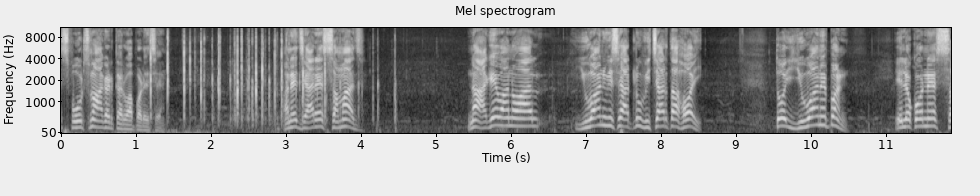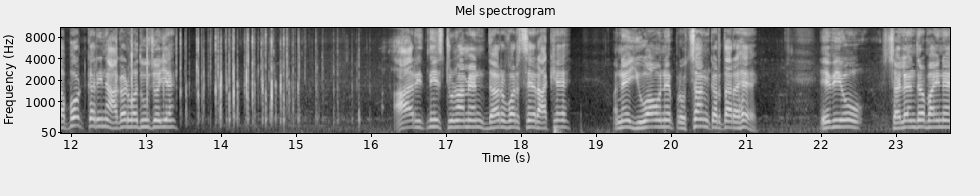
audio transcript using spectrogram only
સ્પોર્ટ્સમાં આગળ કરવા પડે છે. અને જ્યારે સમાજ ના, આગેવાનો આ યુવાન વિશે આટલું વિચારતા હોય તો યુવાને પણ એ લોકોને સપોર્ટ કરીને આગળ વધવું જોઈએ. આ રીતની જ ટુર્નામેન્ટ દર વર્ષે રાખે અને યુવાઓને પ્રોત્સાહન કરતા રહે એવી હું શૈલેન્દ્રભાઈને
